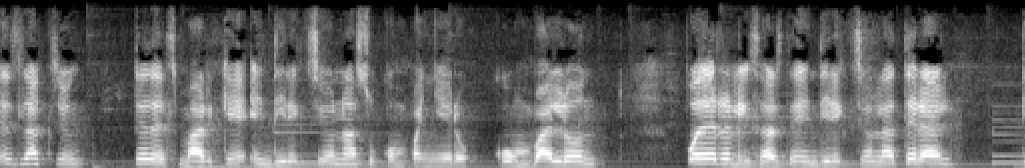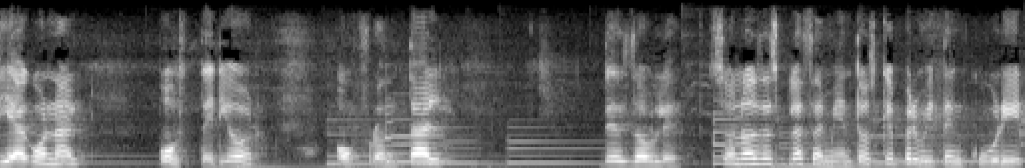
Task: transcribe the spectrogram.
es la acción de desmarque en dirección a su compañero con balón. Puede realizarse en dirección lateral, diagonal, posterior o frontal. Desdoble son los desplazamientos que permiten cubrir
